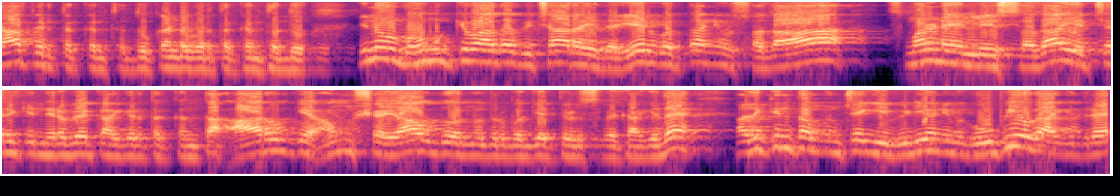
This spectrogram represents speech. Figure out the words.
ಚಾಪ್ ಇರ್ತಕ್ಕಂಥದ್ದು ಕಂಡು ಬರ್ತಕ್ಕಂಥದ್ದು ಇನ್ನು ಬಹುಮುಖ್ಯವಾದ ವಿಚಾರ ಇದೆ. ಏನ್ ಗೊತ್ತಾ? ನೀವು ಸದಾ ಸ್ಮರಣೆಯಲ್ಲಿ, ಸದಾ ಎಚ್ಚರಿಕೆಯಿಂದ ಇರಬೇಕಾಗಿರ್ತಕ್ಕಂಥ ಆರೋಗ್ಯ ಅಂಶ ಯಾವುದು ಅನ್ನೋದ್ರ ಬಗ್ಗೆ ತಿಳಿಸ್ಬೇಕಾಗಿದೆ. ಅದಕ್ಕಿಂತ ಮುಂಚೆ ಈ ವಿಡಿಯೋ ನಿಮಗೆ ಉಪಯೋಗ ಆಗಿದ್ರೆ,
